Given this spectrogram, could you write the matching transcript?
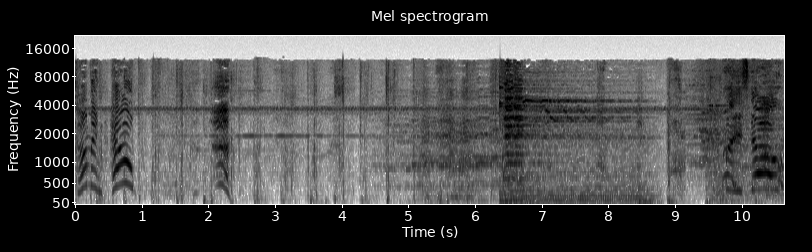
Coming! Help! Please, no!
